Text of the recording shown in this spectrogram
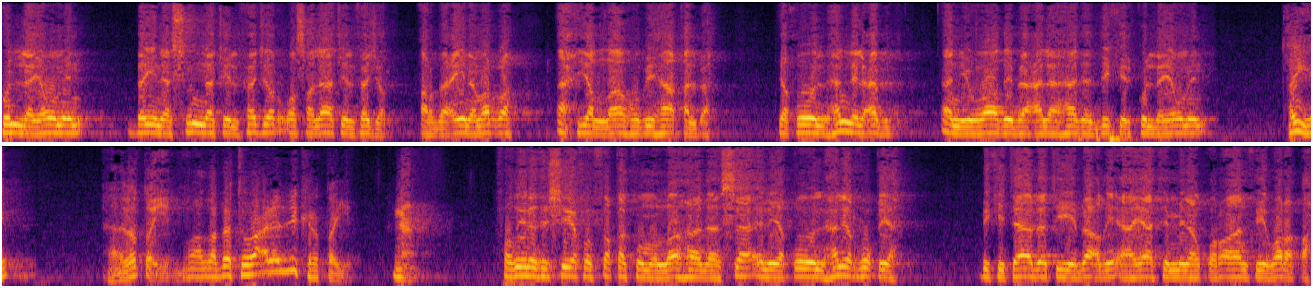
كل يوم بين سنة الفجر وصلاة الفجر أربعين مرة أحيا الله بها قلبه. يقول هل للعبد أن يواظب على هذا الذكر كل يوم؟ طيب. هذا طيب. مواظبته على الذكر طيب. نعم. فضيلة الشيخ وفقكم الله هذا سائل يقول هل الرقية بكتابة بعض آيات من القرآن في ورقة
